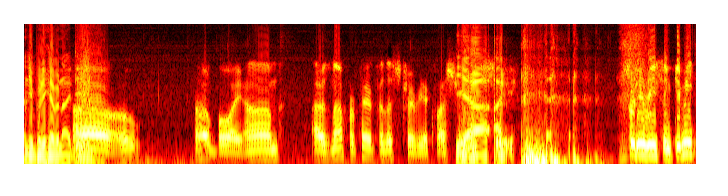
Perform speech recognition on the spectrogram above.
Anybody have an idea? Oh, oh boy. Um, I was not prepared for this trivia question. Yeah, I. pretty recent. Give me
